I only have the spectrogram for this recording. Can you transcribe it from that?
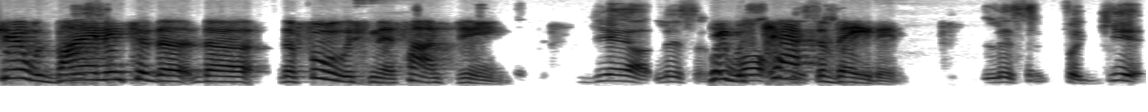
Chill was buying into the the the foolishness, huh, Gene? Yeah, listen. He was Well, listen, captivated. listen, forget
